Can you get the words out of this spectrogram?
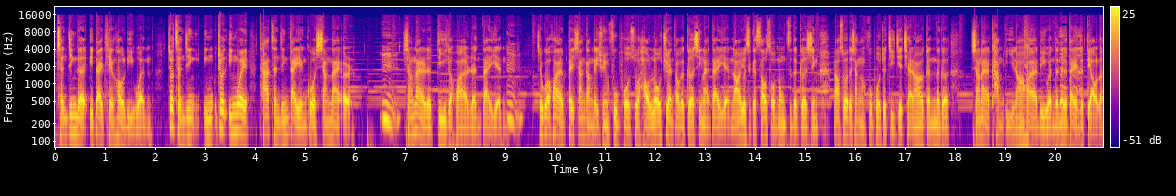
曾经的一代天后李玟，就曾经因就因为她曾经代言过香奈儿，嗯，香奈儿的第一个华人代言，嗯，结果后来被香港的一群富婆说好 low，居然找个歌星来代言，然后又是个搔首弄姿的歌星，然后所有的香港富婆就集结起来，然后跟那个香奈儿抗议，然后后来李玟的那个代言就掉了。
